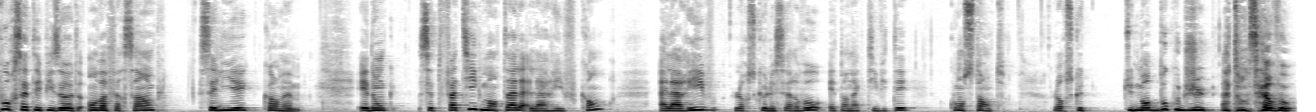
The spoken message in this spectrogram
pour cet épisode, on va faire simple, c'est lié quand même. Et donc, cette fatigue mentale, elle arrive quand? Elle arrive lorsque le cerveau est en activité constante. Lorsque tu demandes beaucoup de jus à ton cerveau,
